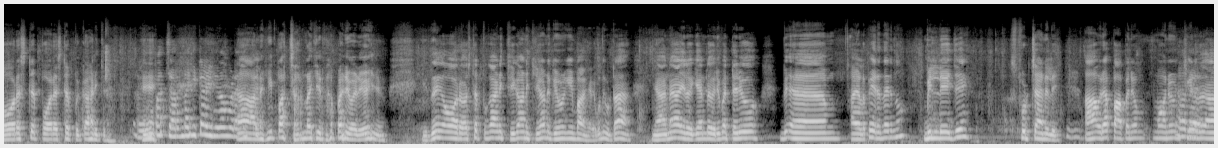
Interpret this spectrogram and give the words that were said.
ഓരോ സ്റ്റെപ്പ് ഓരോ സ്റ്റെപ്പ് കാണിക്കണം. അല്ലെങ്കിൽ പച്ചാറുണ്ടാക്കിയിരുന്ന പരിപാടി കഴിഞ്ഞു. ഇത് ഓരോ സ്റ്റെപ്പ് കാണിച്ച് കാണിച്ച് കാണിക്കുമ്പോഴേക്കും ഭയങ്കര ബുദ്ധിമുട്ടാ. ഞാൻ ആലോചിക്കാണ്ട് ഒരു മറ്റൊരു അയാളുടെ പേരെന്തായിരുന്നു? വില്ലേജ് ഫുഡ് ചാനൽ ആ ഒരു അപ്പാപ്പനും മോനും ചെയ്യണത് ആ.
